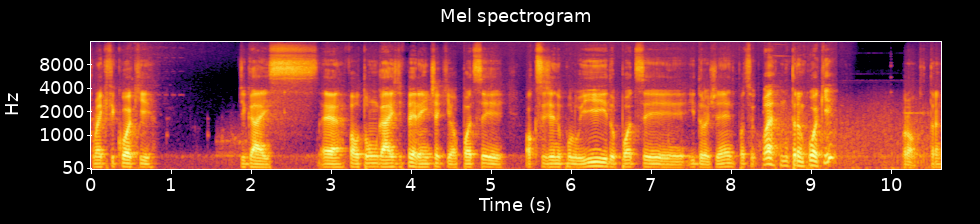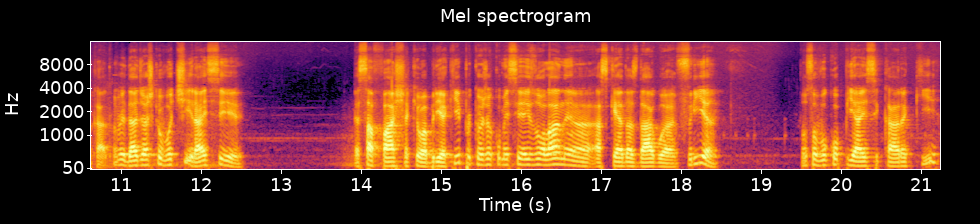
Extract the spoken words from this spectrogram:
Como é que ficou aqui? De gás. É, faltou um gás diferente aqui, ó. Pode ser oxigênio poluído, pode ser hidrogênio, pode ser... Ué, não trancou aqui? Pronto, trancado. Na verdade, eu acho que eu vou tirar esse essa faixa que eu abri aqui, porque eu já comecei a isolar né, as quedas d'água fria. Então só vou copiar esse cara aqui.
